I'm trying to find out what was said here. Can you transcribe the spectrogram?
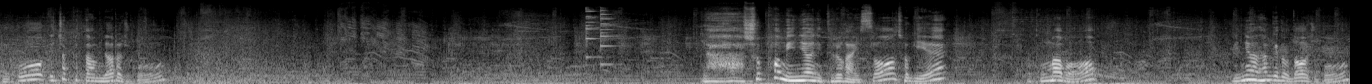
그리고 이쪽 펫도 한번 열어주고. 야 슈퍼 미니언이 들어가 있어 저기에. 동마법. 미니언 한 개도 넣어주고.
